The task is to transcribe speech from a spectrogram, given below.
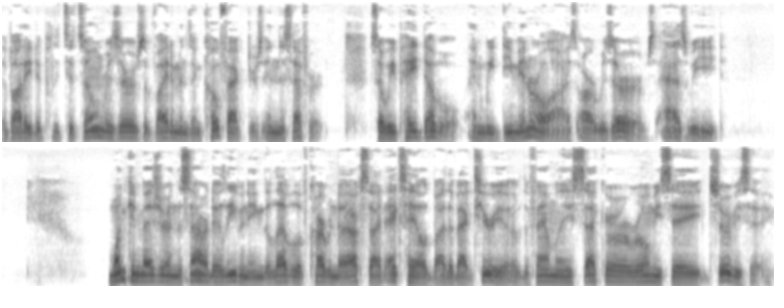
The body depletes its own reserves of vitamins and cofactors in this effort. So we pay double and we demineralize our reserves as we eat. One can measure in the sourdough leavening the level of carbon dioxide exhaled by the bacteria of the family Saccharomyces cerevisiae,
